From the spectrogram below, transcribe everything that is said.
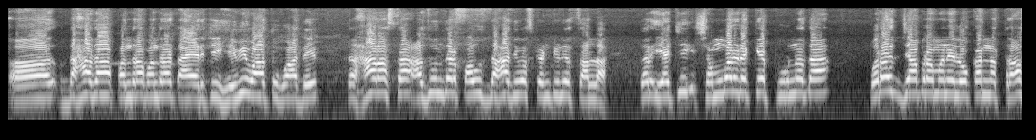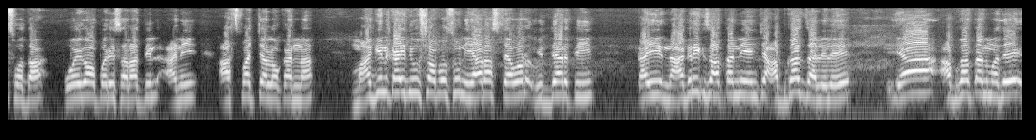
दहा दहा पंधरा पंधरा टायरची हेवी वाहतूक वाहते. तर हा रस्ता अजून जर पाऊस दहा दिवस कंटिन्युअस चालला तर याची शंभर टक्के पूर्णता परत ज्याप्रमाणे लोकांना त्रास होता कोयगाव परिसरातील आणि आसपासच्या लोकांना मागील काही दिवसापासून या रस्त्यावर विद्यार्थी काही नागरिक जाताना यांचे अपघात झालेले या अपघातांमध्ये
